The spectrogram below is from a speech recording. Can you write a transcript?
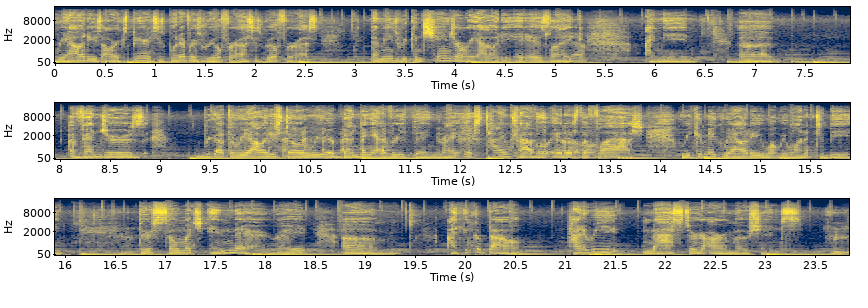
Reality is our experiences. Whatever is real for us is real for us. That means we can change our reality. It is like, Yep. I mean, uh, Avengers. We got the reality stone. We are bending everything, right? It's time travel. It is the. Flash. We can make reality what we want it to be. There's so much in there, right? Um, I think about how do we master our emotions? Hmm.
